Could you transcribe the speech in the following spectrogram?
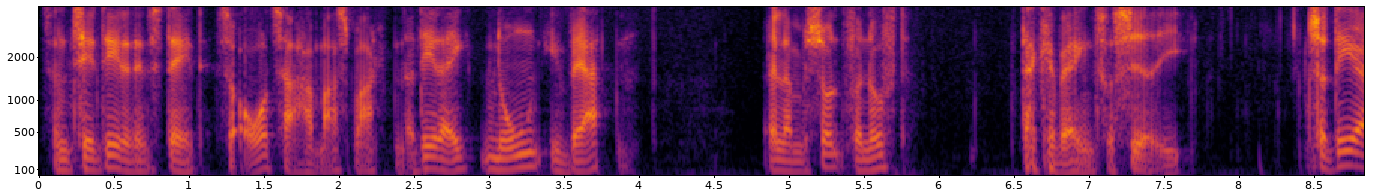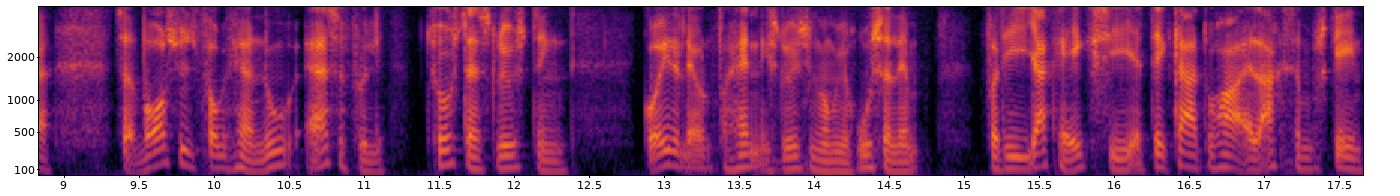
som til en del af den stat, så overtager Hamas magten. Og det er der ikke nogen i verden, eller med sund fornuft, der kan være interesseret i. Så det er, så vores synspunkt her nu er selvfølgelig tostatsløsningen. Gå ind og lave en forhandlingsløsning om Jerusalem. Fordi jeg kan ikke sige, at det er klart, at du har Al-Aqsa måske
